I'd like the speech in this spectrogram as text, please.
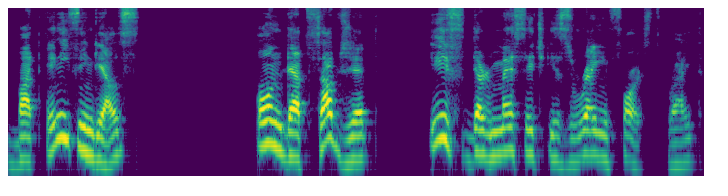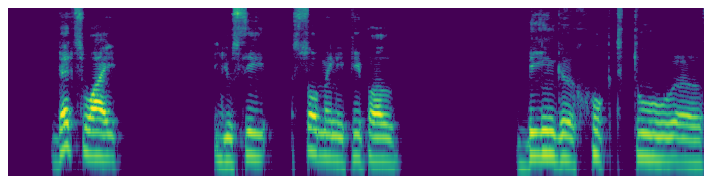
but anything else on that subject if their message is reinforced, right? That's why you see so many people being hooked to uh,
